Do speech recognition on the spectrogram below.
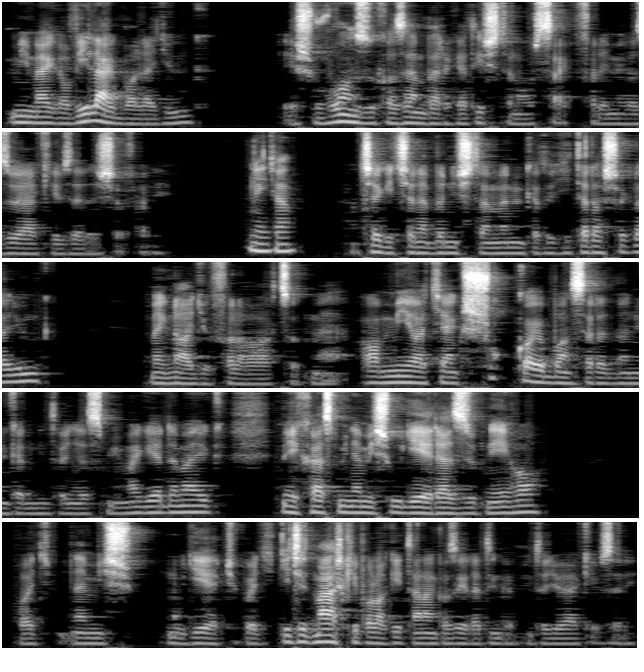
mi meg a világban legyünk, és vonzzuk az embereket Isten ország felé, meg az ő elképzelése felé. Így van. Hát segítsen ebben Isten bennünket, hogy hitelesek legyünk, meg ne adjuk fel a harcot, mert a mi atyánk sokkal jobban szeret bennünket, mint hogy ezt mi megérdemeljük, még ha ezt mi nem is úgy érezzük néha, vagy nem is úgy értjük, hogy kicsit másképp alakítanánk az életünket, mint hogy ő elképzeli.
